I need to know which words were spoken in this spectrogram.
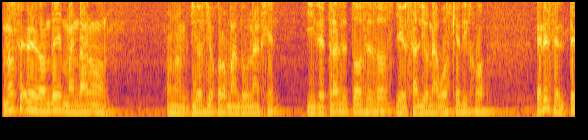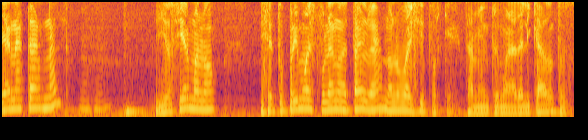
No sé de dónde mandaron, bueno, Dios yo creo mandó un ángel y detrás de todos esos salió una voz que dijo, ¿eres el Triana, carnal? Y yo sí, hermano. Dice, tu primo es fulano de tal, ¿verdad? No lo voy a decir porque también primo era delicado, entonces,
